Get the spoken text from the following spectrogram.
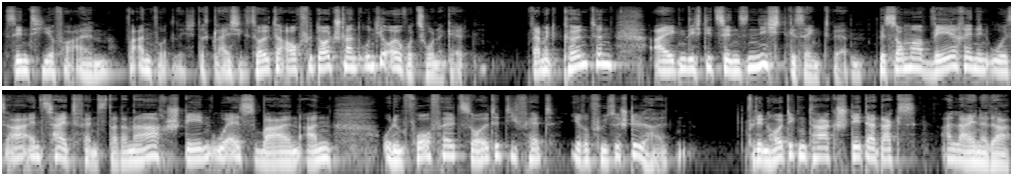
sind hier vor allem verantwortlich. Das Gleiche sollte auch für Deutschland und die Eurozone gelten. Damit könnten eigentlich die Zinsen nicht gesenkt werden. Bis Sommer wäre in den USA ein Zeitfenster. Danach stehen US-Wahlen an und im Vorfeld sollte die Fed ihre Füße stillhalten. Für den heutigen Tag steht der DAX alleine da.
